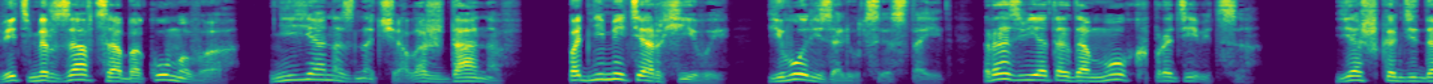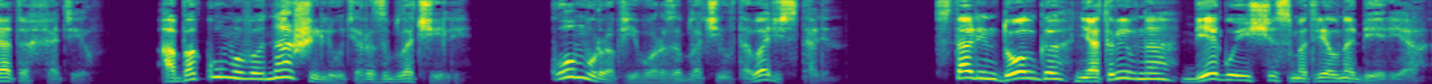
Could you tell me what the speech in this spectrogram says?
ведь мерзавца Абакумова не я назначал, а Жданов. Поднимите архивы, его резолюция стоит. Разве я тогда мог противиться? Я ж в кандидатах хотел. Абакумова наши люди разоблачили. Комуров его разоблачил, товарищ Сталин. Сталин долго, неотрывно, бегующе смотрел на Берия.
